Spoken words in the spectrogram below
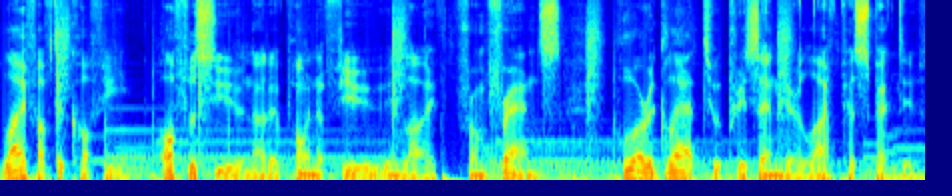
Life After Coffee offers you another point of view in life from friends who are glad to present their life perspective.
